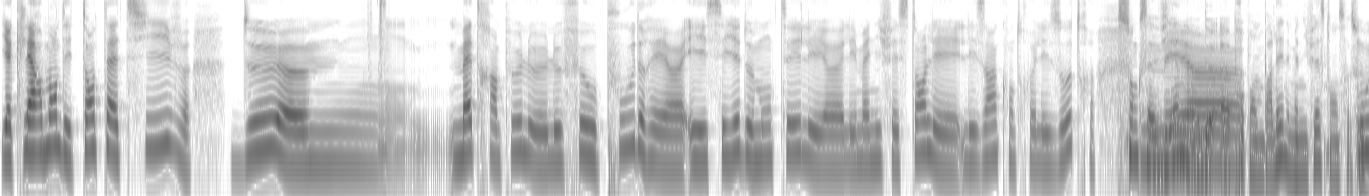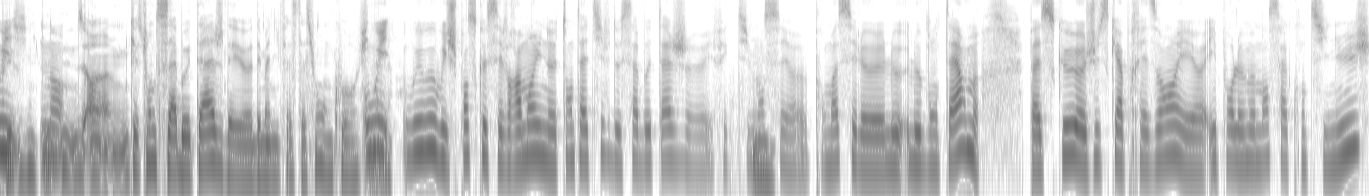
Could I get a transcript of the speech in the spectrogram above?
il y a clairement des tentatives de mettre un peu le, feu aux poudres et, essayer de monter les, manifestants les, uns contre les autres. Sans que ça vienne, à proprement parler, des manifestants. Ça soit oui, une, question de sabotage des, manifestations en cours. Au final. Oui, oui, oui, oui. Je pense que c'est vraiment une tentative de sabotage. effectivement, mm. c'est pour moi, c'est le, bon terme parce que jusqu'à présent, et, et pour le moment, ça continue,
